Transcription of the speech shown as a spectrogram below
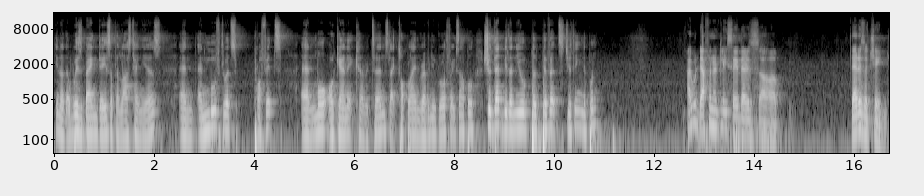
you know the whiz bang days of the last 10 years and and move towards profits and more organic uh, returns like top line revenue growth for example? Should that be the new pivots do you think nipun? I would definitely say there is uh, there is a change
